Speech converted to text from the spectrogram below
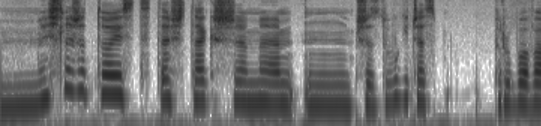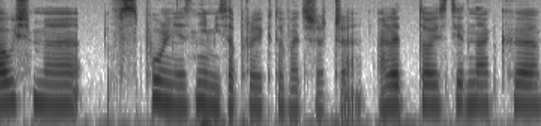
Myślę, że to jest też tak, że my mm, przez długi czas próbowałyśmy wspólnie z nimi zaprojektować rzeczy, ale to jest jednak. E,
